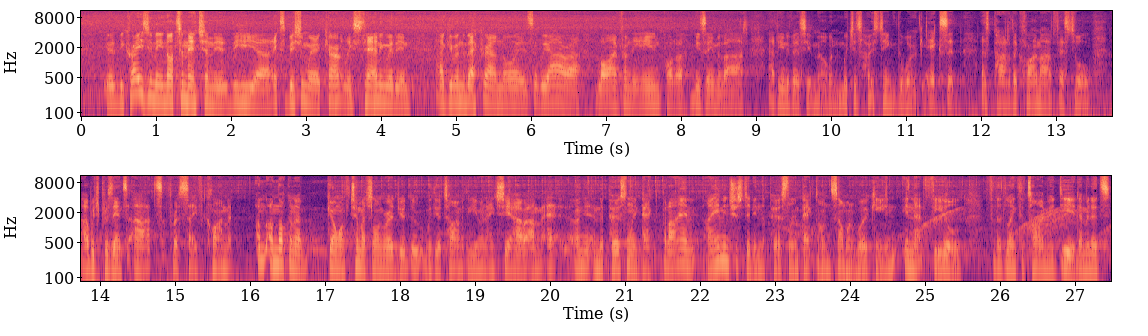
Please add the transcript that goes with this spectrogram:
it would be crazy of me not to mention the, the uh, exhibition we're currently standing within. Uh, given the background noise, we are uh, live from the Ian Potter Museum of Art at the University of Melbourne, which is hosting the work Exit as part of the Climate Art Festival, uh, which presents arts for a safe climate. I'm, I'm not going to go on for too much longer with your time at the UNHCR um, and the personal impact, but I am I am interested in the personal impact on someone working in, in that field for the length of time you did. I mean, it's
